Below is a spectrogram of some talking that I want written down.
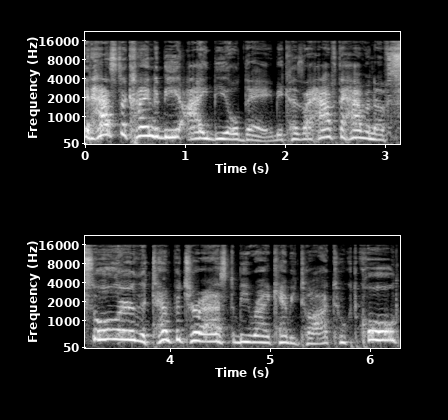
it has to kind of be ideal day because I have to have enough solar. The temperature has to be right. Can't be too hot, too cold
